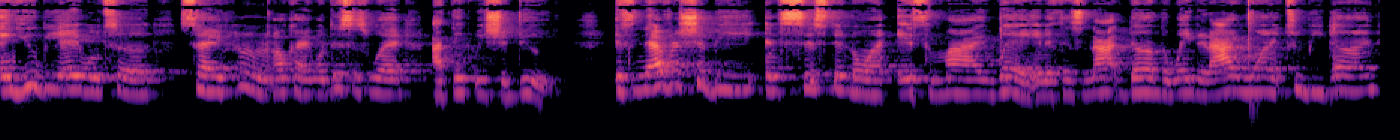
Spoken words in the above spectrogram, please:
And you be able to say, hmm, okay, well, this is what I think we should do. It's never should be insisting on it's my way. And if it's not done the way that I want it to be done,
